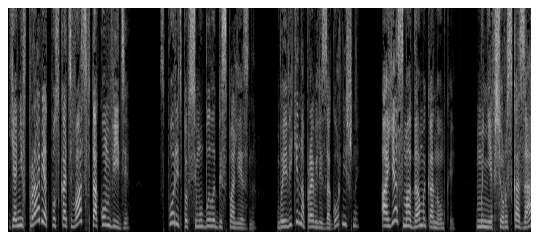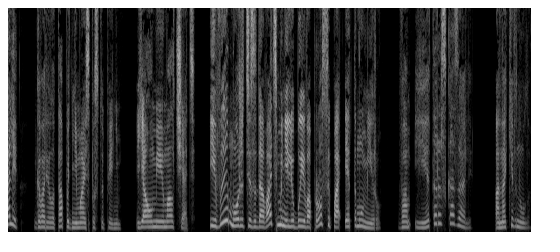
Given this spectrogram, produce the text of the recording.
Я не вправе отпускать вас в таком виде». Спорить по всему было бесполезно. Боевики направились за горничной, а я с мадам-экономкой. «Мне все рассказали», — говорила та, поднимаясь по ступеням. «Я умею молчать, и вы можете задавать мне любые вопросы по этому миру». «Вам и это рассказали?» Она кивнула.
